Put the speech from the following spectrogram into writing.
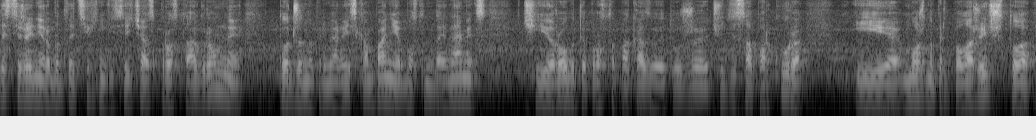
Достижения робототехники сейчас просто огромные. Тот же, например, есть компания Boston Dynamics, чьи роботы просто показывают уже чудеса паркура. И можно предположить, что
